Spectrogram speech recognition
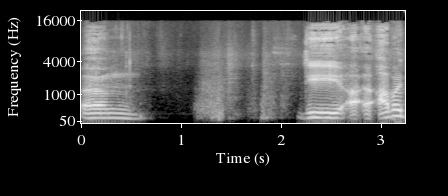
Ähm, die Arbeit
